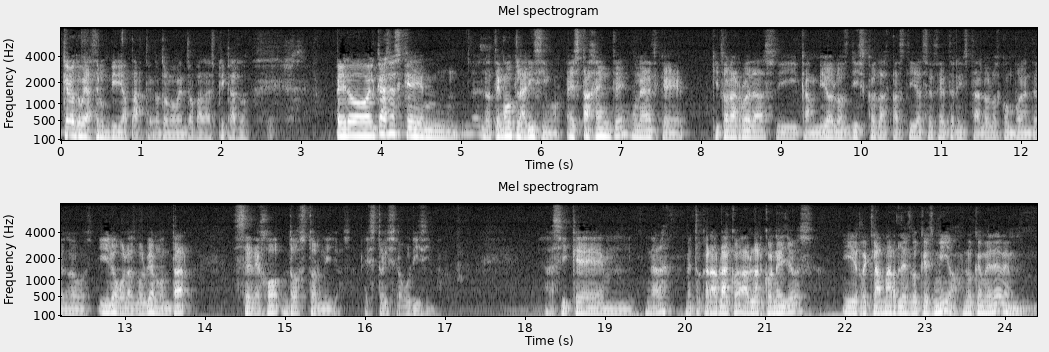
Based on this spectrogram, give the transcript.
creo que voy a hacer un vídeo aparte en otro momento para explicarlo. Pero el caso es que mm, lo tengo clarísimo. Esta gente, una vez que quitó las ruedas y cambió los discos, las pastillas, etcétera, instaló los componentes nuevos y luego las volvió a montar, se dejó dos tornillos. Estoy segurísimo. Así que mm, nada, me tocará hablar con ellos y reclamarles lo que es mío, lo que me deben.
